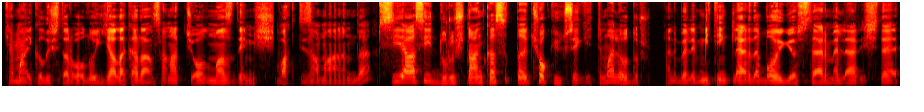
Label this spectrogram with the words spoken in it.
Kemal Kılıçdaroğlu yalakadan sanatçı olmaz demiş vakti zamanında. Siyasi duruştan kasıt da çok yüksek ihtimal odur. Hani böyle mitinglerde boy göstermeler, işte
